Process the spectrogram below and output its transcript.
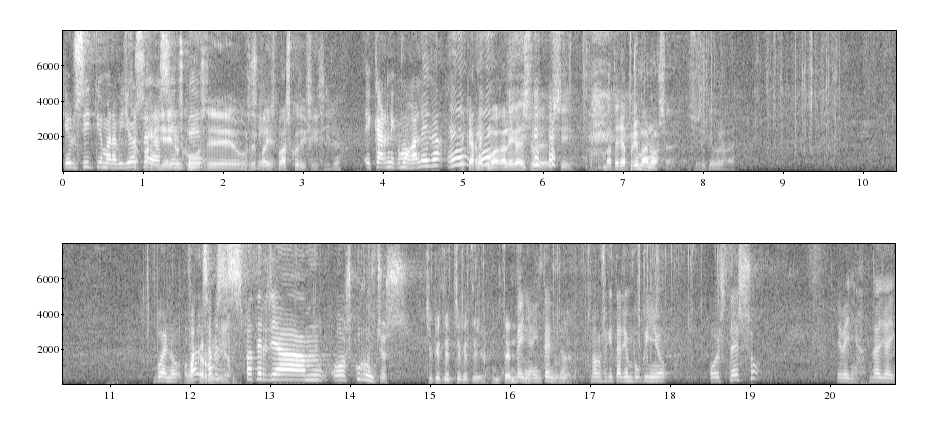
que é un sitio maravilloso. O sea, parrilleiros xente... como os de, os de sí. País Vasco, difícil, eh? E carne como a galega, eh? E carne eh? como galega, eso, eh, sí. Materia prima nosa, eso sí que é verdade. Bueno, fa, sabes facer ya mm, os currunchos? Chiquitín, chiquitín, intento. Veña, intenta. Vamos a quitarlle un poquinho o exceso. E veña, dalle aí.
